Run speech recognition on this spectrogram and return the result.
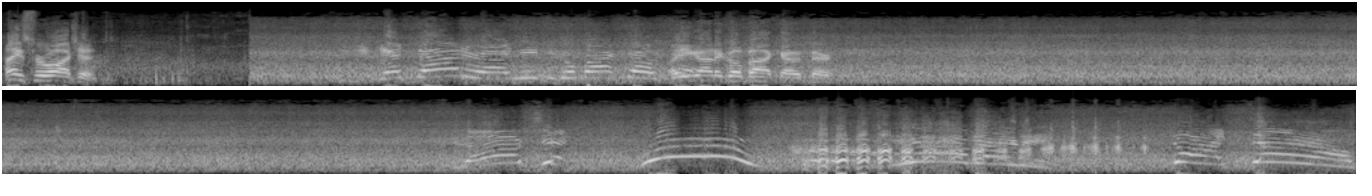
Thanks for watching. Did you get that, or I need to go back out? Oh, you got to go back out there. Oh shit! Yeah, baby! God damn!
